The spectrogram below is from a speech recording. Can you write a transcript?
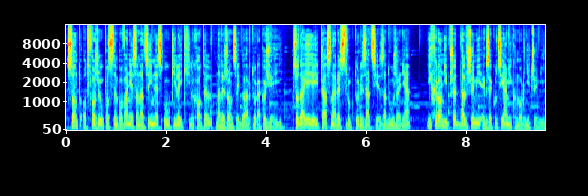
Sąd otworzył postępowanie sanacyjne spółki Lake Hill Hotel należącej do Artura Koziei, co daje jej czas na restrukturyzację zadłużenia i chroni przed dalszymi egzekucjami komorniczymi.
